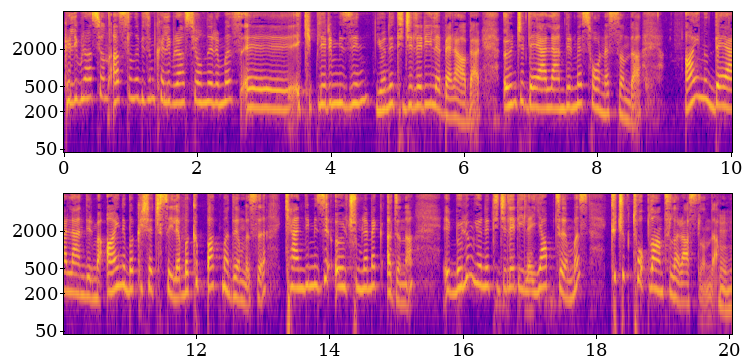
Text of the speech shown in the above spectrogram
Kalibrasyon aslında bizim kalibrasyonlarımız e, ekiplerimizin yöneticileriyle beraber önce değerlendirme sonrasında aynı değerlendirme, aynı bakış açısıyla bakıp bakmadığımızı kendimizi ölçümlemek adına e, bölüm yöneticileriyle yaptığımız küçük toplantılar aslında. Hı hı.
